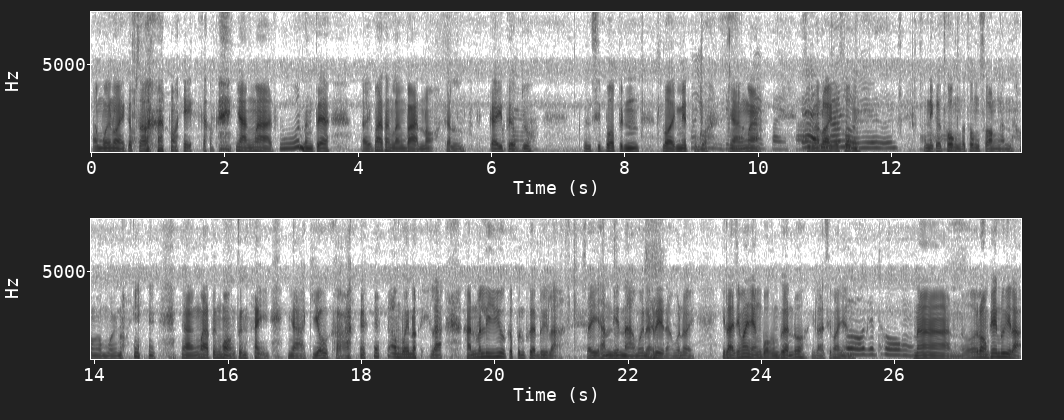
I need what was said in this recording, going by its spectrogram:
เอามวยหน่อยกับสาวหน่อยครับย่างมาทูนตั้งแต่ไอมาทางหลังบ้านเนาะกันไกลเติบอยู่ เป็นสิบ่เป็นร้อยเมตรผมบ่ย่างมาสิมาลอยกระทงอันนี้กระทงกระทงสองอันของอมวยน้อยย่างมาถึงห้องถึงไห้หญ้าเกี่ยวขาอมวยน้อยละหันมารีวิวกับเพื่อนๆด้วยล่ะใส่หันเห็นหน้าอมวยน้อยเด้นะอมวยน้อยอีหลาสิมาหยังบอกเพื่อนๆด้วยอีหลาสิมาหยังลอยกระทงนานโอ้ยร้องเพลงด้วยล่ะ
